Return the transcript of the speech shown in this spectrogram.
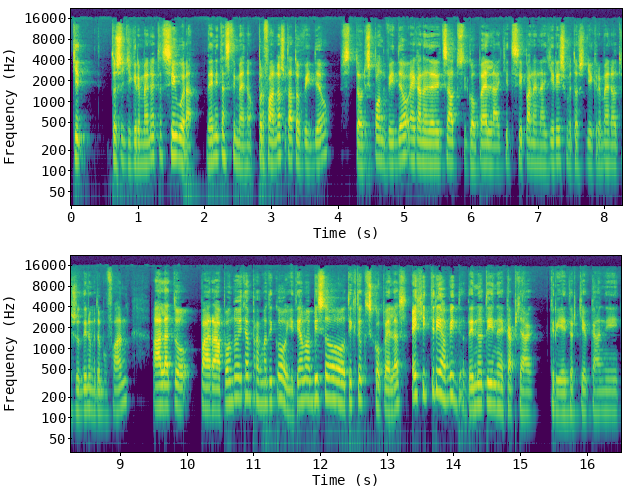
και το συγκεκριμένο ήταν σίγουρα, δεν ήταν στημένο. Προφανώς μετά το βίντεο, στο respond video, έκαναν reach out στην κοπέλα και της είπαν να γυρίσουμε το συγκεκριμένο, ότι σου δίνουμε το μπουφάν. Αλλά το παράπονο ήταν πραγματικό. Γιατί άμα μπεις στο TikTok της κοπέλας, έχει τρία βίντεο. Δεν είναι ότι είναι κάποια creator και κάνει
